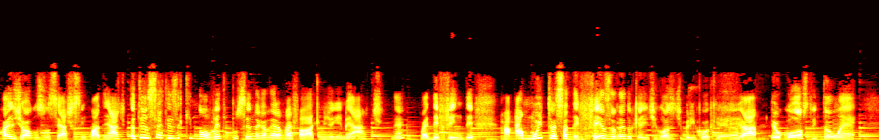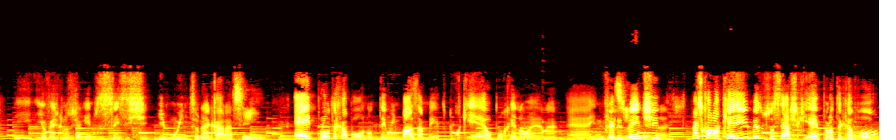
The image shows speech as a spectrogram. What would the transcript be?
quais jogos você acha que se enquadram em arte. Eu tenho certeza que 90% da galera vai falar que videogame é arte, né? Vai defender. Há, há muito essa defesa, né, do que a gente gosta, a gente brincou aqui de, ah, eu gosto, então é. E, e eu vejo que nos videogames isso existe e muito, né, cara? Assim, Sim. é e pronto, acabou. Não tem um embasamento. Porque é ou porque não é, né? É, infelizmente. Sim, mas coloque aí, mesmo se você acha que é, pronto, acabou.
